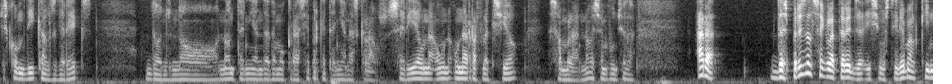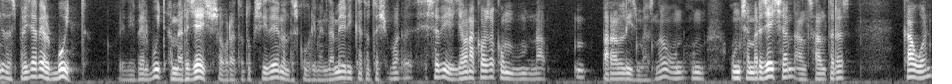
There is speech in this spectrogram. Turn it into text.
És com dir que els grecs doncs no, no en tenien de democràcia perquè tenien esclaus. Seria una, una, una reflexió semblant, no? És en funció de... Ara, després del segle XIII, i si ho estirem al XV, després ja ve el VIII, vull dir, el VIII, emergeix sobre tot Occident, el descobriment d'Amèrica, tot això... És a dir, hi ha una cosa com una paral·lelismes, no? Un, un, uns emergeixen, els altres cauen,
